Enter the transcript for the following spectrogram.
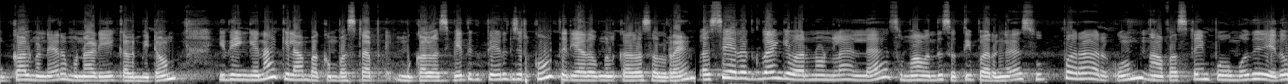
முக்கால் மணி நேரம் முன்னாடியே கிளம்பிட்டோம். இது எங்கன்னா கிளாம்பாக்கம் பஸ் ஸ்டாப் முக்கால்வாசி பேத்துக்கு தெரிஞ்சிருக்கும். தெரியாதவங்களுக்காக சொல்கிறேன் பஸ் ஏறதுக்கு தான் இங்கே வரணும்லாம் இல்லை. சும்மா வந்து சுற்றி பாருங்கள் சூப்பராக இருக்கும். நான் ஃபஸ்ட் டைம் போகும்போது ஏதோ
